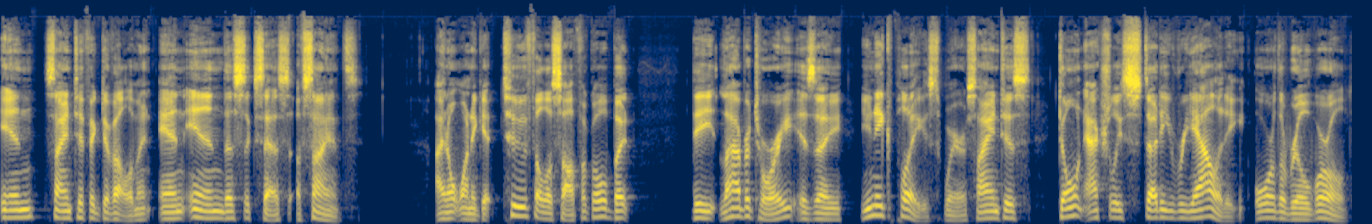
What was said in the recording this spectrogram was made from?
in scientific development and in the success of science. I don't want to get too philosophical, but the laboratory is a unique place where scientists don't actually study reality or the real world.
